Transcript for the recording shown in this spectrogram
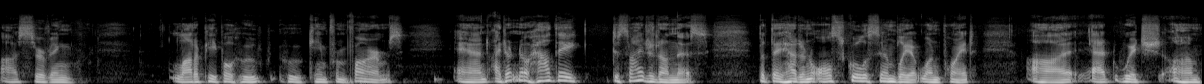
uh, serving a lot of people who, who came from farms. And I don't know how they decided on this, but they had an all school assembly at one point uh, at which um,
